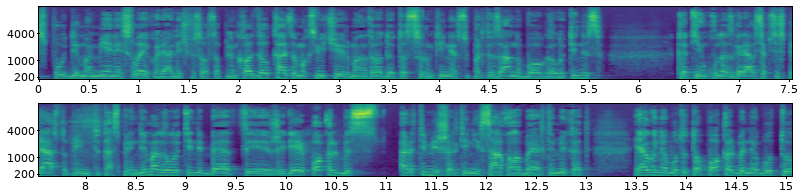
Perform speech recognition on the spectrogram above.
spaudimą mėnesį laiko realiai iš visos aplinkos dėl kazio Maksvyčio ir man atrodo tas rungtynės su Partizanu buvo galutinis kad Jankūnas galiausiai apsispręstų priimti tą sprendimą galutinį, bet žaidėjų pokalbis artimi šaltiniai sako labai artimi, kad jeigu nebūtų to pokalbio, nebūtų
